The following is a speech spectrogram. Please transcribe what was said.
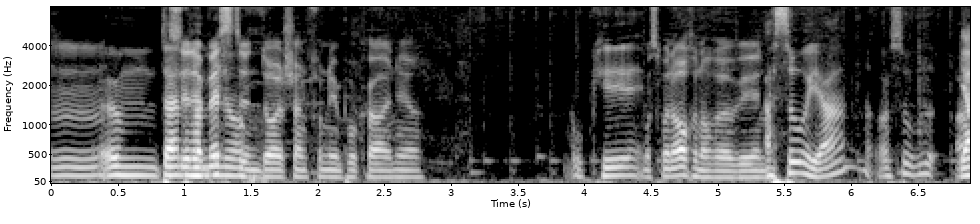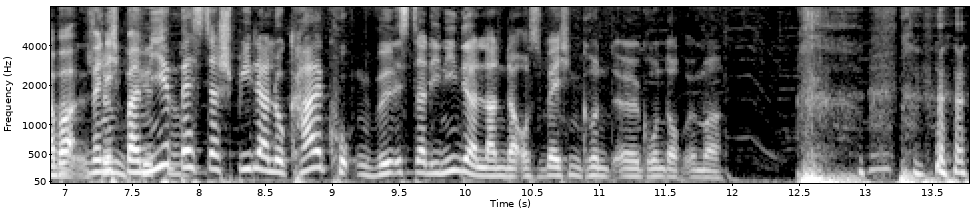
Mhm. Ähm, das dann ist ja der Beste noch, in Deutschland von den Pokalen her. Okay. Muss man auch noch erwähnen. Ach so, ja. Ach so, ja, aber wenn ich stimmt, bei mir bester Spieler lokal gucken will, ist da die Niederlande, aus welchem Grund, äh, Grund auch immer.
